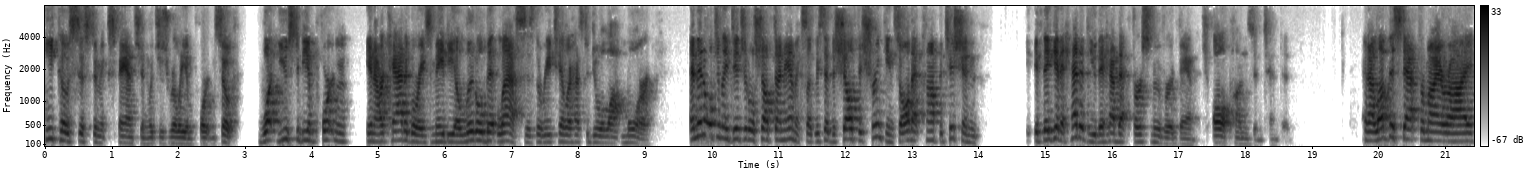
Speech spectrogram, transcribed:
ecosystem expansion which is really important. So what used to be important in our categories maybe a little bit less as the retailer has to do a lot more. And then ultimately, digital shelf dynamics. Like we said, the shelf is shrinking. So all that competition, if they get ahead of you, they have that first mover advantage, all puns intended. And I love this stat from IRI,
